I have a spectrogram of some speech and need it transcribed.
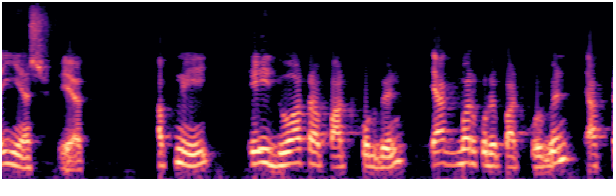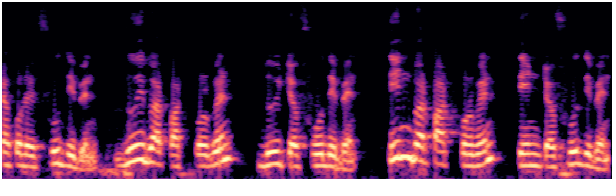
আইয়াশফিয়াক। আপনি এই দোয়াটা পাঠ করবেন, একবার করে পাঠ করবেন, একটা করে ফু দিবেন, দুইবার পাঠ করবেন, দুইটা ফু দিবেন, তিনবার পাঠ করবেন, তিনটা ফু দিবেন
